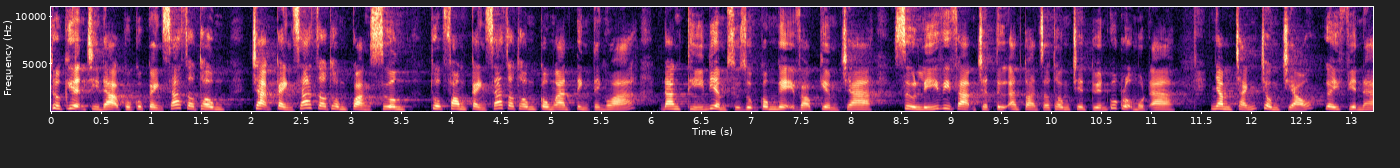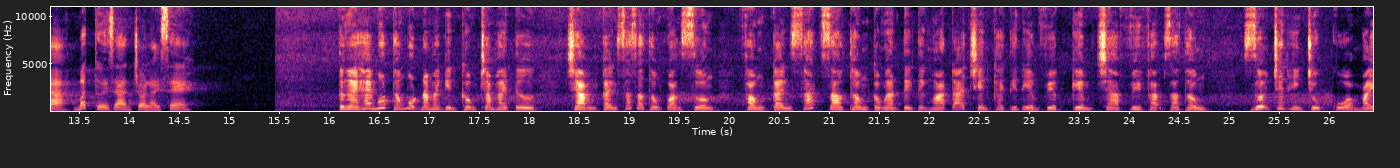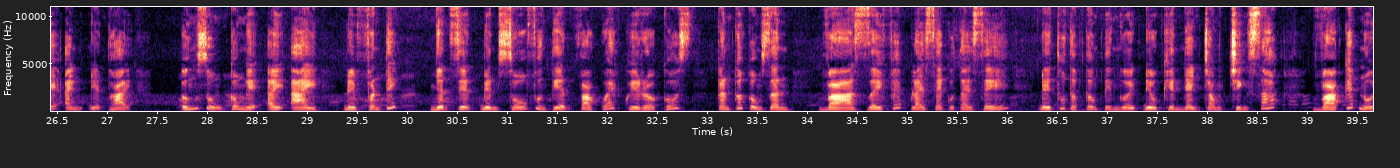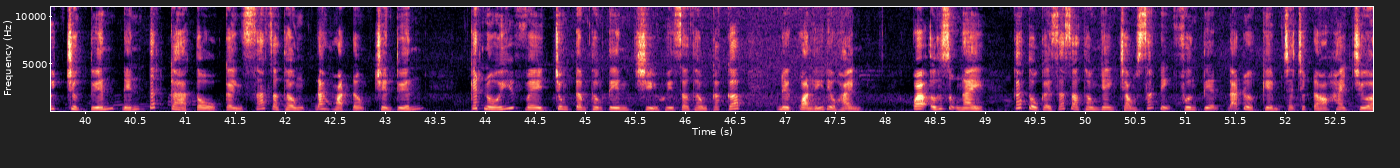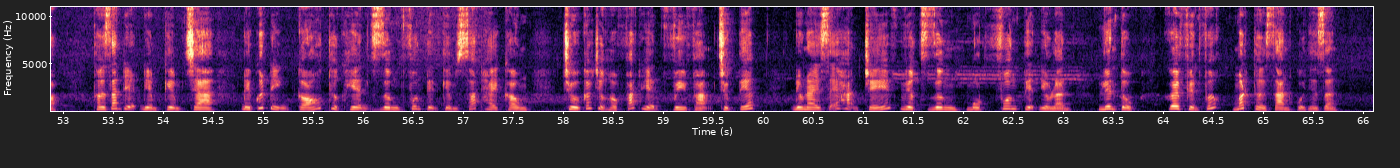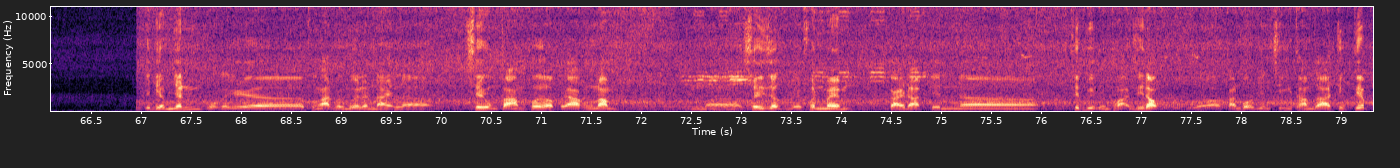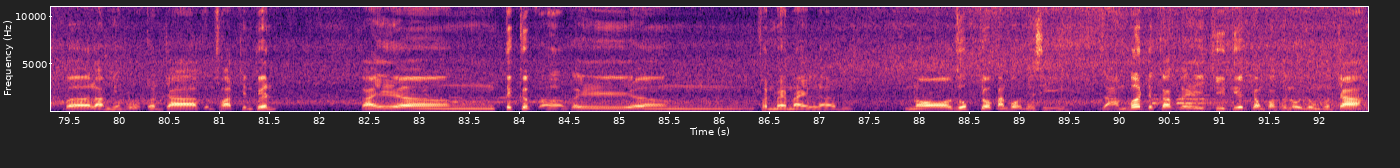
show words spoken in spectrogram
Thực hiện chỉ đạo của Cục Cảnh sát Giao thông, trạm Cảnh sát Giao thông Quảng Sương thuộc Phòng Cảnh sát Giao thông Công an tỉnh Thanh Hóa đang thí điểm sử dụng công nghệ vào kiểm tra, xử lý vi phạm trật tự an toàn giao thông trên tuyến quốc lộ 1A nhằm tránh trồng chéo, gây phiền hà, mất thời gian cho lái xe. Từ ngày 21 tháng 1 năm 2024, trạm Cảnh sát Giao thông Quảng Sương, Phòng Cảnh sát Giao thông Công an tỉnh Thanh Hóa đã triển khai thí điểm việc kiểm tra vi phạm giao thông dựa trên hình chụp của máy ảnh điện thoại, ứng dụng công nghệ AI để phân tích, nhận diện biển số phương tiện và quét QR code, căn cước công dân và giấy phép lái xe của tài xế để thu thập thông tin người điều khiển nhanh chóng chính xác và kết nối trực tuyến đến tất cả tổ cảnh sát giao thông đang hoạt động trên tuyến, kết nối về trung tâm thông tin chỉ huy giao thông các cấp để quản lý điều hành. Qua ứng dụng này, các tổ cảnh sát giao thông nhanh chóng xác định phương tiện đã được kiểm tra trước đó hay chưa, thời gian địa điểm kiểm tra để quyết định có thực hiện dừng phương tiện kiểm soát hay không, trừ các trường hợp phát hiện vi phạm trực tiếp. Điều này sẽ hạn chế việc dừng một phương tiện nhiều lần, liên tục, gây phiền phức, mất thời gian của nhân dân. Cái điểm nhấn của cái ờ, phương án 70 lần này là C08 phối hợp với A05 mà xây dựng cái phần mềm cài đặt trên ờ, thiết bị điện thoại di động của cán bộ chiến sĩ tham gia trực tiếp ờ, làm nhiệm vụ tuần tra kiểm soát trên tuyến. Cái ờ, tích cực ở cái ờ, phần mềm này là nó giúp cho cán bộ chiến sĩ giảm bớt được các cái chi tiết trong các cái nội dung tuần tra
